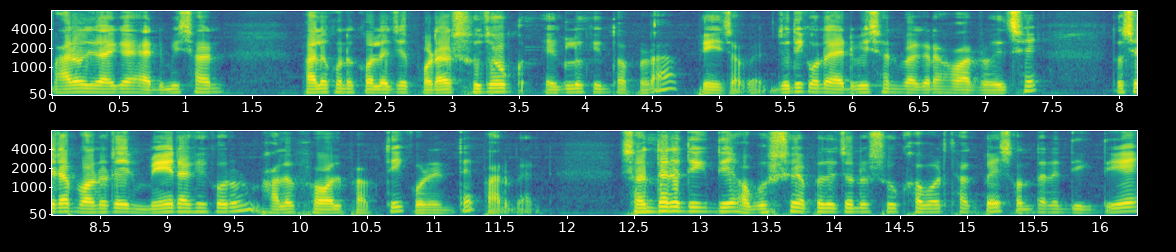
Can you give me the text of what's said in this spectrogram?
ভালো জায়গায় অ্যাডমিশান ভালো কোনো কলেজে পড়ার সুযোগ, এগুলো কিন্তু আপনারা পেয়ে যাবেন। যদি কোনো অ্যাডমিশান বাগেরা হওয়ার রয়েছে, তো সেটা পনেরোই মেয়ের আগে করুন। ভালো ফল প্রাপ্তি করে নিতে পারবেন। সন্তানের দিক দিয়ে অবশ্যই আপনাদের জন্য সুখবর থাকবে। সন্তানের দিক দিয়ে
